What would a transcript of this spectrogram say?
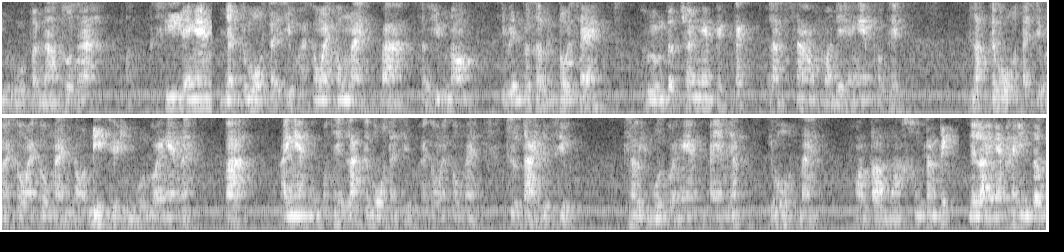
một, một phần nào thua tha. Ờ, khi anh em nhận cái bộ tài xỉu 2020 này và sở hữu nó thì bên cơ sở bên tôi sẽ hướng dẫn cho anh em cái cách làm sao mà để anh em có thể lắc cái bộ tài xỉu 2020 này nó đi theo ý muốn của anh em này. Và anh em cũng có thể lắc cái bộ tài xỉu 2020 này giữ tài giữ xỉu theo ý muốn của anh em anh em nhé cái bộ này hoàn toàn là không tăng tích nên là anh em hãy yên tâm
